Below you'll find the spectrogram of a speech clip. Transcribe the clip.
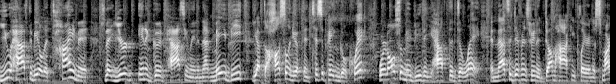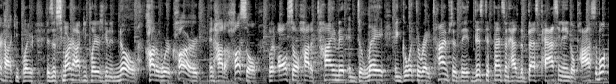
You have to be able to time it so that you're in a good passing lane, and that may be you have to hustle and you have to anticipate and go quick, or it also may be that you have to delay. And that's the difference between a dumb hockey player and a smart hockey player, is a smart hockey player is gonna know how to work hard and how to hustle, but also how to time it and delay and go at the right time so that this defenseman has the best passing angle possible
